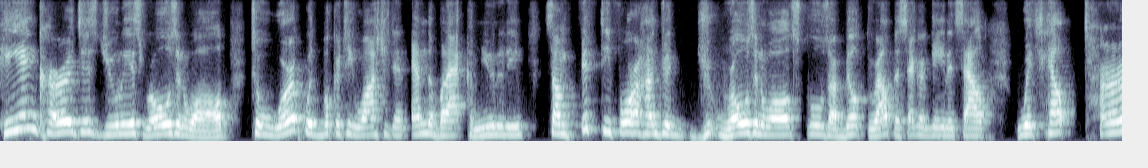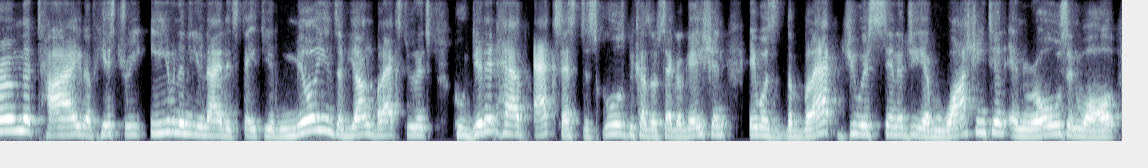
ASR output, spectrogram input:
He encourages Julius Rosenwald to work with Booker T. Washington and the Black community. Some 5,400 Rosenwald schools are built throughout the segregated South, which helped turn the tide of history, even in the United States. You have millions of young Black students who didn't have access to schools because of segregation. It was the Black Jewish synergy of Washington and Rosenwald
